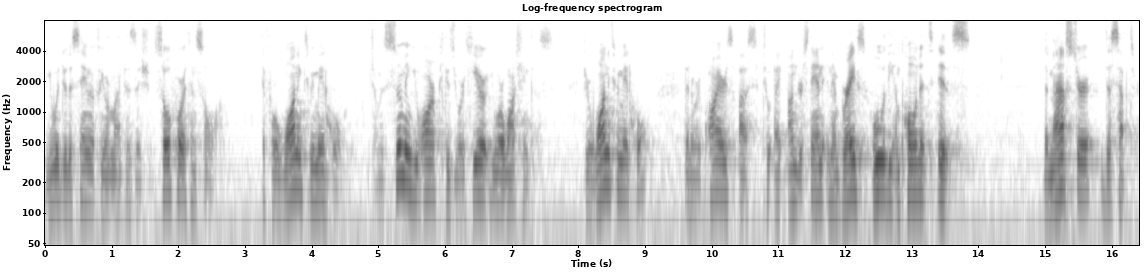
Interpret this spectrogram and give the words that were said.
You would do the same if you were in my position, so forth and so on. If we're wanting to be made whole, which I'm assuming you are because you are here, you are watching this. If you're wanting to be made whole, then it requires us to uh, understand and embrace who the opponent is the master deceptor.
